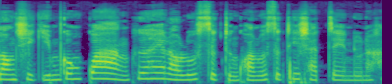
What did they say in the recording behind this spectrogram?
ลองฉีกยิ้มกว้างๆเพื่อให้เรารู้สึกถึงความรู้สึกที่ชัดเจนดูนะค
